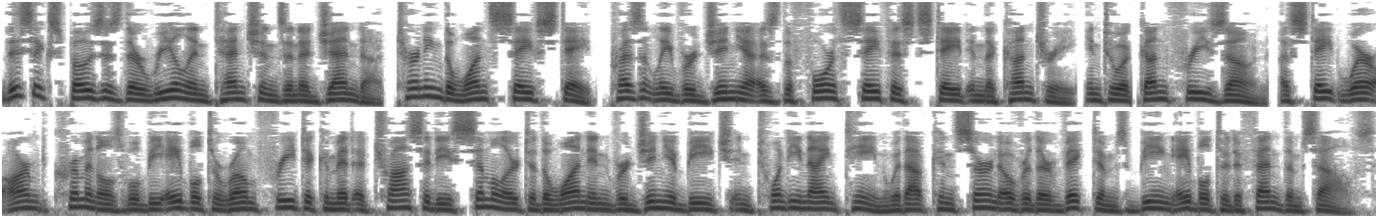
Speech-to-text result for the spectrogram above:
This exposes their real intentions and agenda, turning the once safe state presently Virginia is the fourth safest state in the country into a gun-free zone, a state where armed criminals will be able to roam free to commit atrocities similar to the one in Virginia Beach in 2019 without concern over their victims being able to defend themselves.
